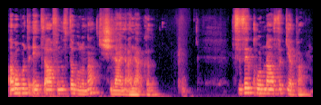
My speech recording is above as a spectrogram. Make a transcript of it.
Ama burada etrafınızda bulunan kişilerle alakalı. Size kurnazlık yapan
